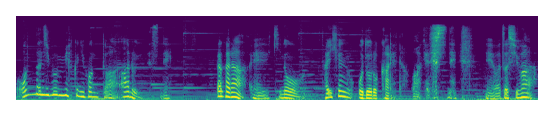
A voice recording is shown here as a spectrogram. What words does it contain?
同じ文脈に本当はあるんですね。だから、えー、昨日大変驚かれたわけですね、えー、私は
